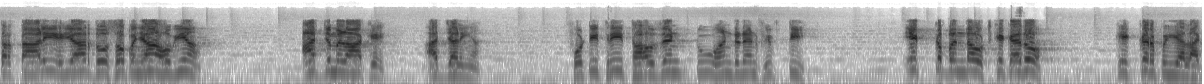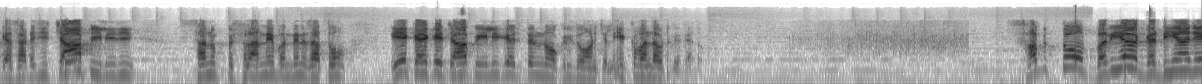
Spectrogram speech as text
43250 ਹੋ ਗਈਆਂ। ਅੱਜ ਮਿਲਾ ਕੇ, ਅੱਜ ਵਾਲੀਆਂ। 43250 ਇੱਕ ਬੰਦਾ ਉੱਠ ਕੇ ਕਹਿ ਦੋ ਕਿ 1 ਰੁਪਈਆ ਲੱਗ ਗਿਆ ਸਾਡੇ ਜੀ, ਚਾਹ ਪੀ ਲਈ ਜੀ। ਸਾਨੂੰ ਫਲਾਣੇ ਬੰਦੇ ਨੇ ਸਾਥੋਂ ਇਹ ਕਹਿ ਕੇ ਚਾਹ ਪੀ ਲਈ ਕਿ ਅੱਜ ਤੈਨੂੰ ਨੌਕਰੀ ਦਿਵਾਉਣ ਚੱਲੇ ਇੱਕ ਬੰਦਾ ਉੱਠ ਕੇ ਕਹਿ ਦੋ। ਸਭ ਤੋਂ ਵਧੀਆ ਗੱਡੀਆਂ ਜੇ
